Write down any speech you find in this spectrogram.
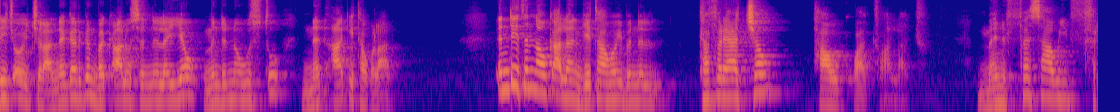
ሊጮው ይችላል። ነገር ግን በቃሉ ስንለየው ምንድነው ውስጡ? ነጣቂ ተኩላ ነው። እንዴት እናውቃለን? ጌታ ሆይ ብንል ከፍሬያቸው ታውቋቸዋላችሁ። መንፈሳዊ ፍሬ።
